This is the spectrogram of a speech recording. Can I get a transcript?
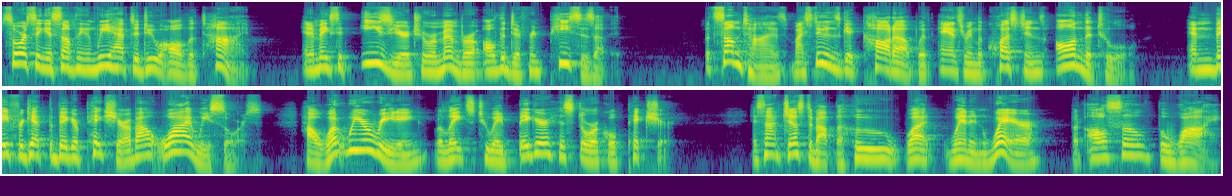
sourcing is something we have to do all the time, and it makes it easier to remember all the different pieces of it. But sometimes my students get caught up with answering the questions on the tool, and they forget the bigger picture about why we source, how what we are reading relates to a bigger historical picture. It's not just about the who, what, when, and where, but also the why.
